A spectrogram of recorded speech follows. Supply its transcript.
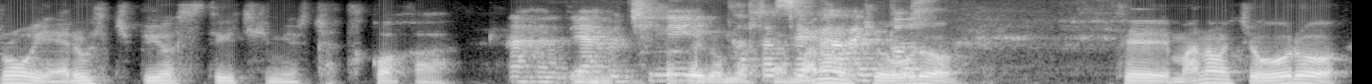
руу яриулж би бас тэгж хэм ярьж чадахгүй хаа. Аа яг чиний талаас яг харагдвал Тий, манай чи өөрөө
